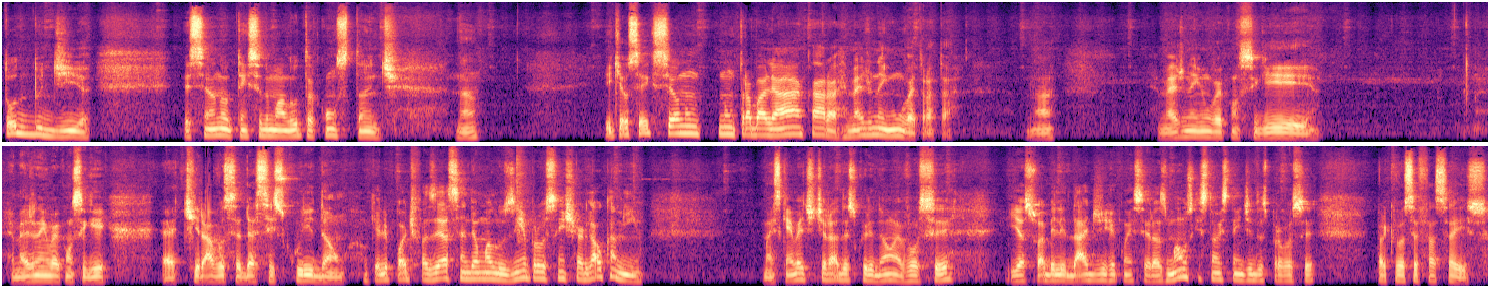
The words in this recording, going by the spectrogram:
todo dia. Esse ano tem sido uma luta constante. Né? E que eu sei que se eu não, não trabalhar, cara, remédio nenhum vai tratar. Né? Remédio nenhum vai conseguir. Remédio nenhum vai conseguir é, tirar você dessa escuridão. O que ele pode fazer é acender uma luzinha para você enxergar o caminho. Mas quem vai te tirar da escuridão é você e a sua habilidade de reconhecer as mãos que estão estendidas para você, para que você faça isso.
